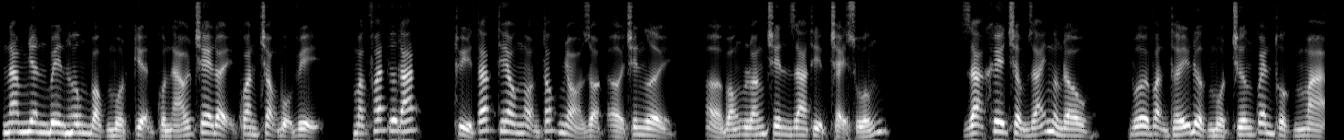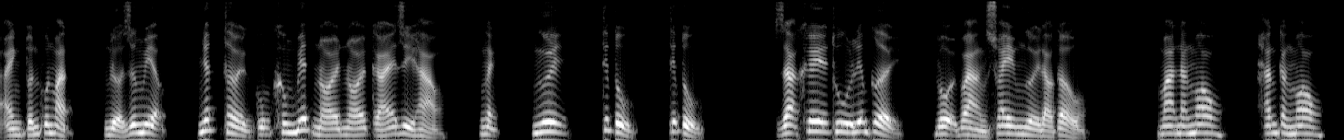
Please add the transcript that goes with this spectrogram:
nam nhân bên hông bọc một kiện quần áo che đậy quan trọng bộ vị, mặc phát ướt át, thủy tác theo ngọn tóc nhỏ giọt ở trên người, ở bóng loáng trên da thịt chảy xuống. Dạ khê chậm rãi ngẩng đầu, vừa vặn thấy được một trường quen thuộc mà anh Tuấn khuôn mặt, nửa dương miệng, nhất thời cũng không biết nói nói cái gì hảo, ngạch, ngươi, tiếp tục, tiếp tục. Dạ khê thu liếm cười, vội vàng xoay người đào tẩu. Mà năng mau, hắn càng mau,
